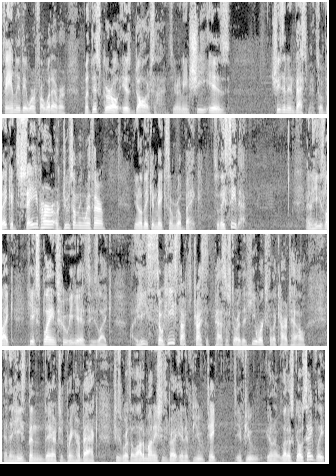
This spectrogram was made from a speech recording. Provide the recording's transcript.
family they work for, whatever. But this girl is dollar signs. You know what I mean? She is. She's an investment. So if they could save her or do something with her, you know, they can make some real bank. So they see that and he's like he explains who he is. He's like he so he starts tries to pass a story that he works for the cartel and that he's been there to bring her back. She's worth a lot of money. She's very and if you take if you you know let us go safely,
